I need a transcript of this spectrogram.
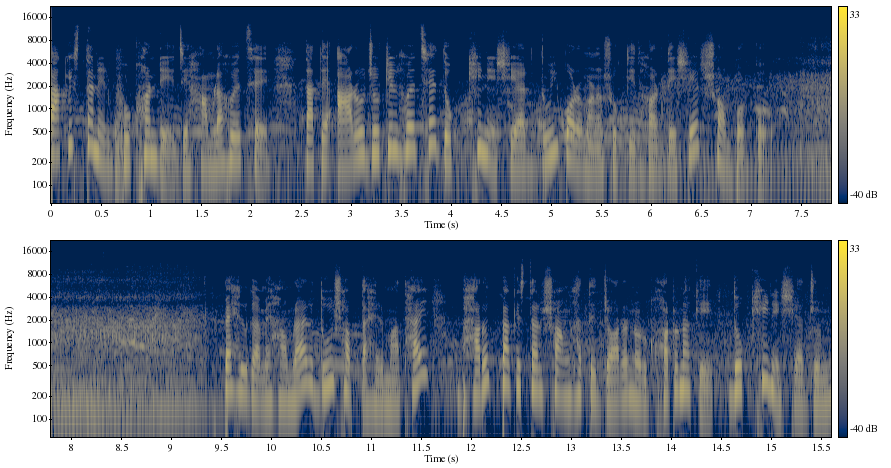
পাকিস্তানের ভূখণ্ডে যে হামলা হয়েছে, তাতে আরও জটিল হয়েছে দক্ষিণ এশিয়ার দুই পরমাণু শক্তিধর দেশের সম্পর্ক। পেহেলগামে হামলার দুই সপ্তাহের মাথায় ভারত পাকিস্তান সংঘাতে জড়ানোর ঘটনাকে দক্ষিণ এশিয়ার জন্য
